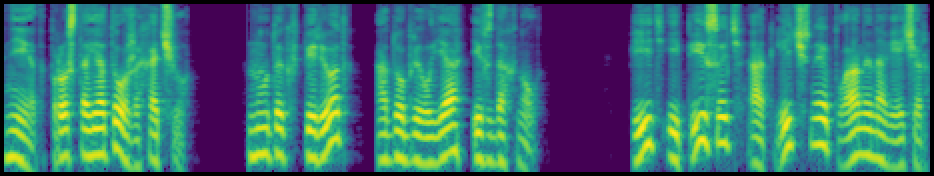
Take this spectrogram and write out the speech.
Нет, просто я тоже хочу. Ну так вперед, одобрил я и вздохнул. Пить и писать – отличные планы на вечер.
